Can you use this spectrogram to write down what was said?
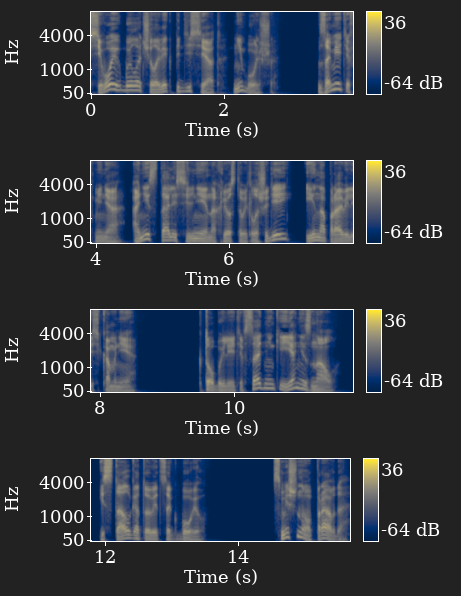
всего их было человек 50, не больше. Заметив меня, они стали сильнее нахлестывать лошадей и направились ко мне. Кто были эти всадники, я не знал и стал готовиться к бою. Смешно, правда.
